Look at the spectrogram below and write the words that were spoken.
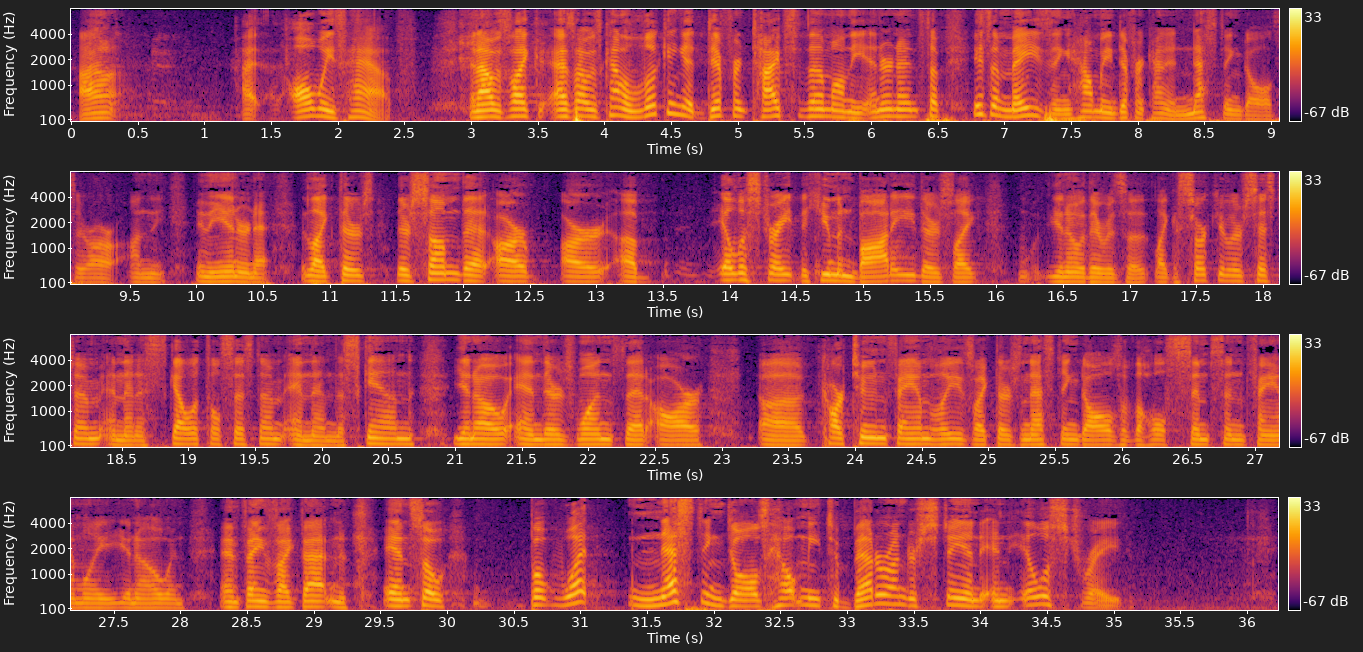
I, I always have. And I was like, as I was kind of looking at different types of them on the internet and stuff, it's amazing how many different kind of nesting dolls there are on the in the internet. Like there's there's some that are are uh, illustrate the human body. There's like, you know, there was a like a circular system, and then a skeletal system, and then the skin, you know, and there's ones that are uh, cartoon families, like there's nesting dolls of the whole Simpson family, you know, and and things like that, and and so, but what nesting dolls help me to better understand and illustrate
